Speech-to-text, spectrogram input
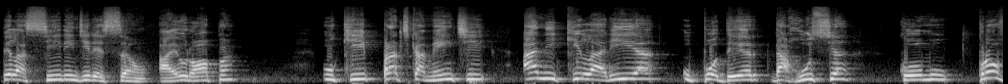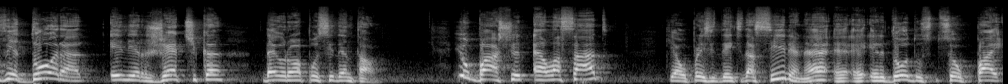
pela Síria em direção à Europa, o que praticamente aniquilaria o poder da Rússia como provedora energética da Europa Ocidental. E o Bashar al-Assad, que é o presidente da Síria, né, é, é, herdou do seu pai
